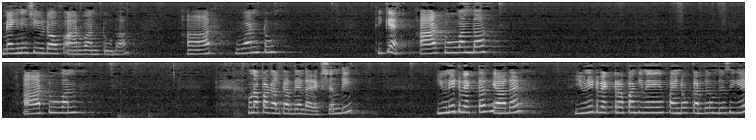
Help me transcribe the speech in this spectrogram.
ਮੈਗਨੀਟਿਊਡ ਮੈਗਨੀਟਿਊਡ ਆਫ R12 ਦਾ R12 ਠੀਕ ਹੈ R21 ਦਾ R21 ਹੁਣ ਆਪਾਂ ਗੱਲ ਕਰਦੇ ਹਾਂ ਡਾਇਰੈਕਸ਼ਨ ਦੀ ਯੂਨਿਟ ਵੈਕਟਰ ਯਾਦ ਹੈ ਯੂਨਿਟ ਵੈਕਟਰ ਆਪਾਂ ਕਿਵੇਂ ਫਾਈਂਡ ਆਊਟ ਕਰਦੇ ਹੁੰਦੇ ਸੀਗੇ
